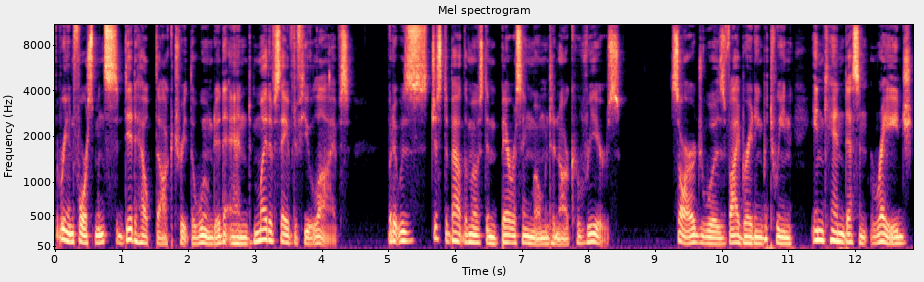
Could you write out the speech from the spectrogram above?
The reinforcements did help Doc treat the wounded and might have saved a few lives, but it was just about the most embarrassing moment in our careers. Sarge was vibrating between incandescent rage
